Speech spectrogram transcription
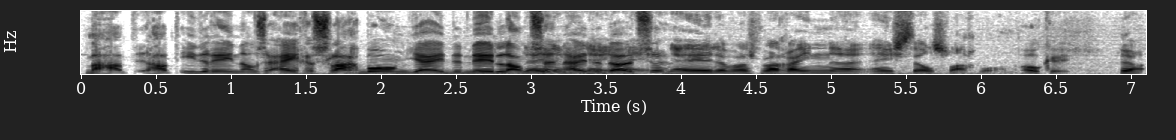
Maar had, had iedereen dan zijn eigen slagboom? Jij de Nederlandse en hij de Duitse? Nee, nee, er was maar één, uh, één stel slagboom. Oké. Okay. Ja.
